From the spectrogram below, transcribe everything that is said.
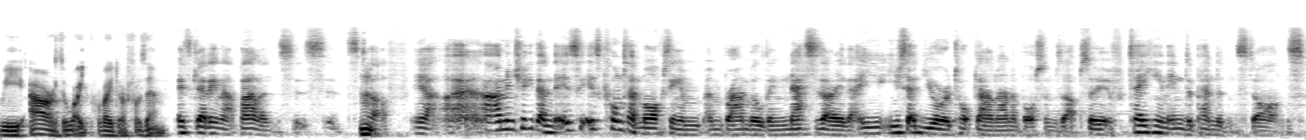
we are the right provider for them. It's getting that balance. It's it's mm. tough. Yeah, I, am intrigued. Then is is content marketing and, and brand building necessary? There, you, you said you're a top down and a bottoms up. So if taking an independent stance,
